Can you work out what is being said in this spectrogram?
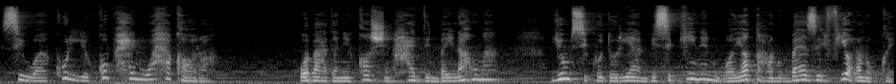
سوى كل قبح وحقارة. وبعد نقاش حاد بينهما يمسك دوريان بسكين ويطعن بازل في عنقه.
